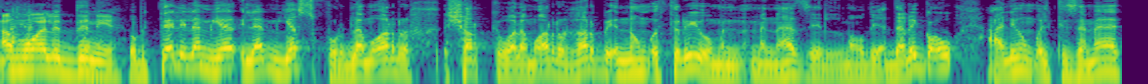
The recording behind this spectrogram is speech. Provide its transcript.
حاجة. الدنيا. وبالتالي لم ي... لم يذكر لا مؤرخ شرق ولا مؤرخ غربي إنهم أثريوا من من هذه المواضيع. ده رجعوا عليهم التزامات.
